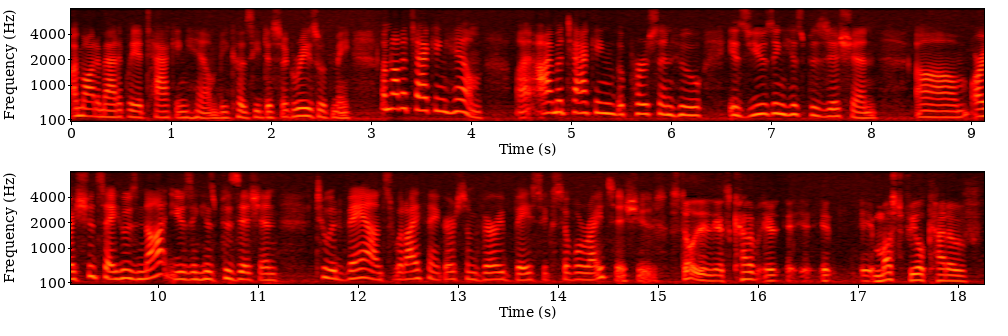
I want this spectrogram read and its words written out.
I'm automatically attacking him because he disagrees with me. I'm not attacking him. I, am attacking the person who is using his position, um, or I should say, who's not using his position to advance what I think are some very basic civil rights issues. Still, it's kind of it. It, it, must feel kind of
